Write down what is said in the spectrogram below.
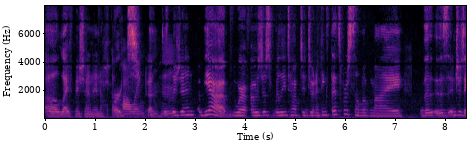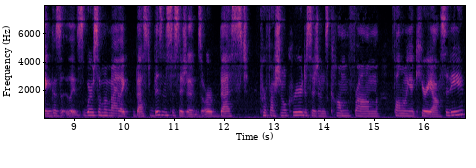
uh, life mission and heart uh, mm-hmm. decision. Yeah where i was just really tapped into and i think that's where some of my the, this is interesting because it's where some of my like best business decisions or best professional career decisions come from following a curiosity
